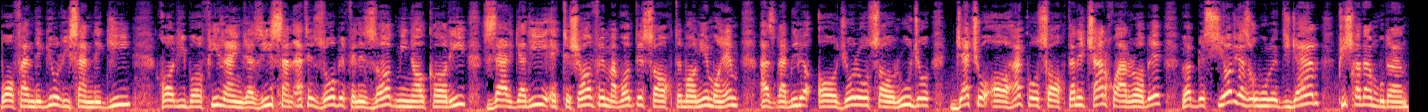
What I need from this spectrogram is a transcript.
بافندگی و ریسندگی قالیبافی رنگرزی صنعت ذوب فلزات میناکاری زرگری اکتشاف مواد ساختمانی مهم از قبیل آجر و ساروج و گچ و آهک و ساختن چرخ و عرابه و بسیاری از امور دیگر پیش قدم بودند.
